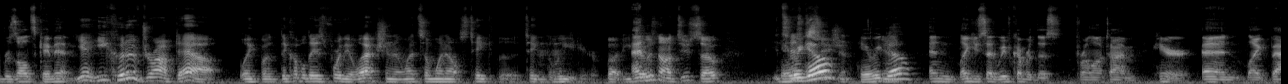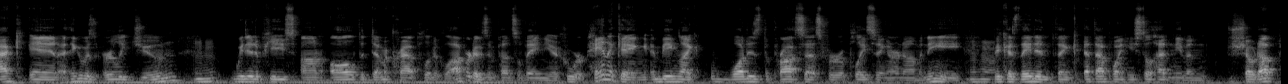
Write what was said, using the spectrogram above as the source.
results came in. Yeah, he could have dropped out like but the couple days before the election and let someone else take the take the lead here. But he Mm-hmm. And- chose not to. So it's Here his we go. decision. Here we Yeah. go. and like you said, we've covered this for a long time here. And like back in, I think it was early June, Mm-hmm. we did a piece on all the Democrat political operatives in Pennsylvania who were panicking and being like, "What is the process for replacing our nominee?" Mm-hmm. Because they didn't think at that point he still hadn't even showed up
